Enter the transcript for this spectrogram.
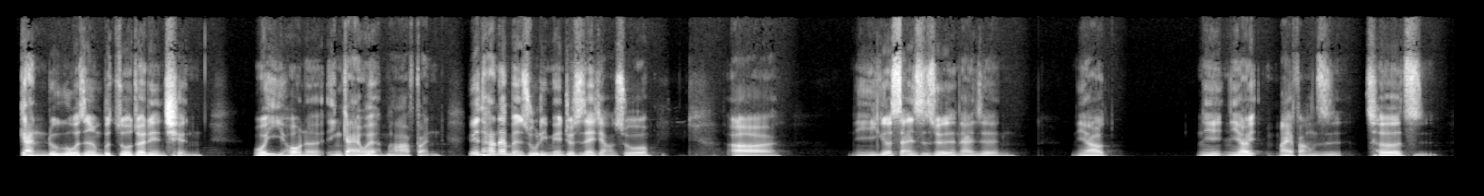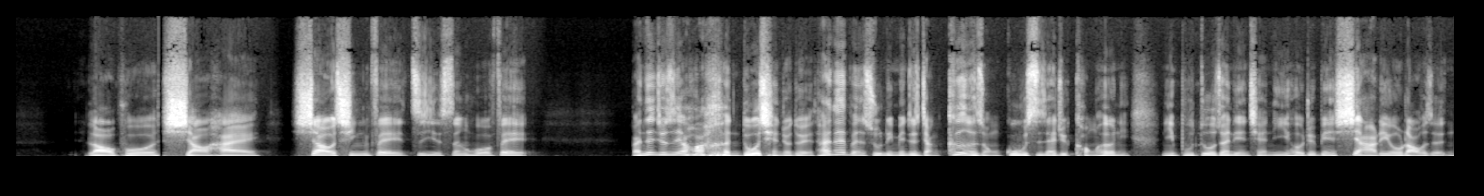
干，如果我真的不多赚点钱。我以后呢，应该会很麻烦，因为他那本书里面就是在讲说，呃，你一个三十岁的男人，你要，你你要买房子、车子、老婆、小孩、孝亲费、自己的生活费，反正就是要花很多钱，就对。他那本书里面就是讲各种故事，再去恐吓你，你不多赚点钱，你以后就变下流老人。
